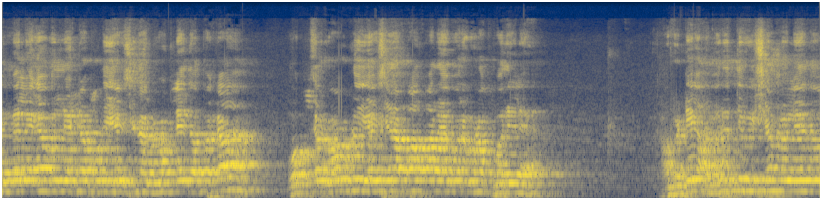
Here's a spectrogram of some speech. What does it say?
ఎమ్మెల్యేగా ఉండేటప్పుడు వేసిన రోడ్లే తప్పక ఒక్క రోడ్డు వేసిన పాపాలు ఎవరు కూడా పోనీలే కాబట్టి అభివృద్ధి విషయంలో లేదు.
